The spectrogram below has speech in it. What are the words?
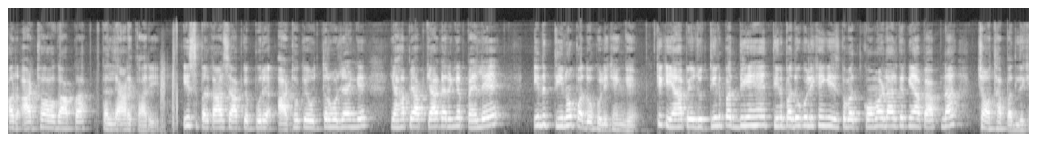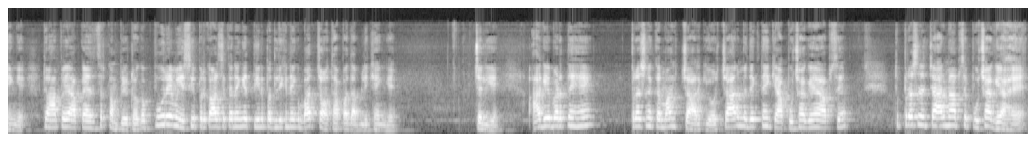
और आठवां होगा आपका कल्याणकारी। इस प्रकार से आपके पूरे आठों के उत्तर हो जाएँगे। यहाँ पे आप क्या करेंगे? पहले इन तीनों पदों को लिखेंगे। ठीक है, यहाँ पे जो तीन पद दिए हैं, तीन पदों को लिखेंगे। इसके बाद कॉमर डाल करके यहाँ पे अपना चौथा पद लिखेंगे। तो यहाँ पे आपका आंसर कंप्लीट होगा। पूरे में इसी प्रकार से करेंगे। तीन पद लिखने के बाद चौथा पद आप लिखेंगे। चलिए, आगे बढ़ते हैं प्रश्न क्रमांक चार की ओर। चार में देखते हैं क्या पूछा गया है आपसे। तो प्रश्न चार में आपसे पूछा गया है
